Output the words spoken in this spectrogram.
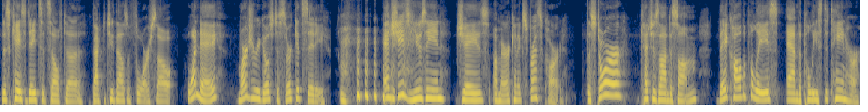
This case dates itself to back to 2004. So one day, Marjorie goes to Circuit City and she's using Jay's American Express card. The store catches on to something. They call the police, and the police detain her.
